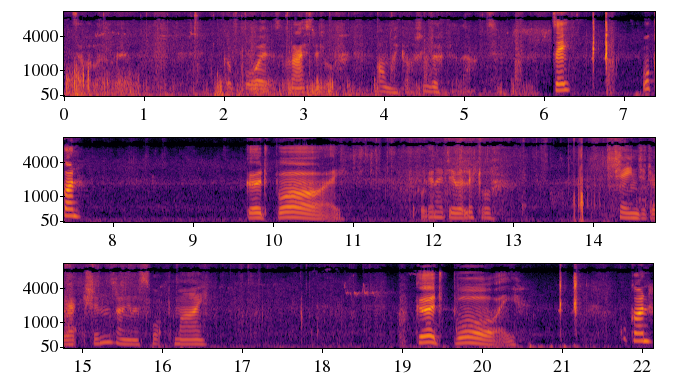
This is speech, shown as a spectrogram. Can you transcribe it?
Let's have a Good boy. It's a nice little... Oh my gosh, look at that. See? Walk on. Good boy. We're going to do a little change of directions. I'm going to swap my... Good boy. Walk on.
